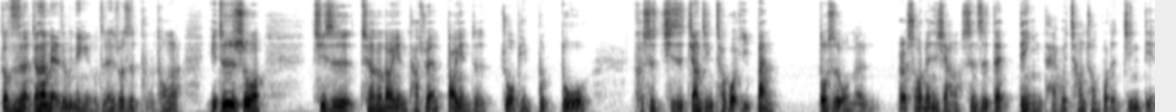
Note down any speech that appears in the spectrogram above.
总之呢，《江山美人》这部电影我只能说是普通了。也就是说，其实陈晓东导演他虽然导演的作品不多，可是其实将近超过一半都是我们。耳熟能详，甚至在电影台会常重播的经典，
